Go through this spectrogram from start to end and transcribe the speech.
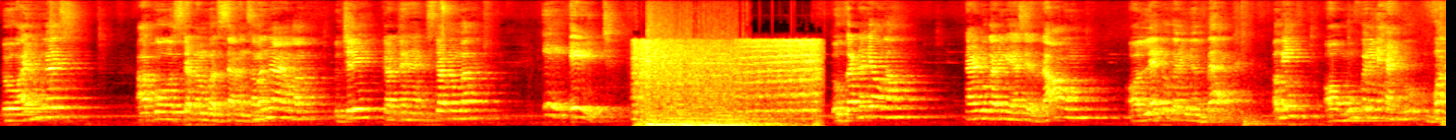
तो आई होप गाइस आपको स्टेप नंबर सेवन समझ में आया होगा। तो चलिए करते हैं स्टेप नंबर एट तो करना क्या होगा? हैंड को करेंगे ऐसे राउंड और लेग को करेंगे बैक ओके और मूव करेंगे हैंड को one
